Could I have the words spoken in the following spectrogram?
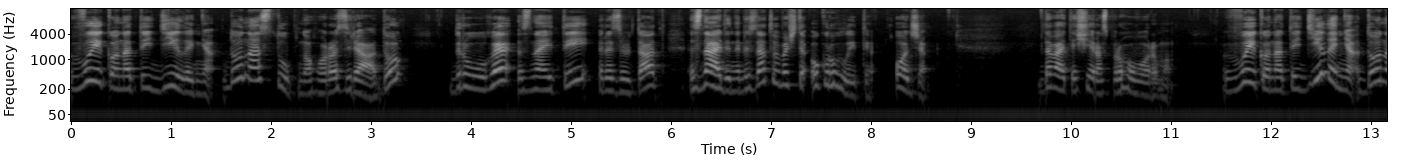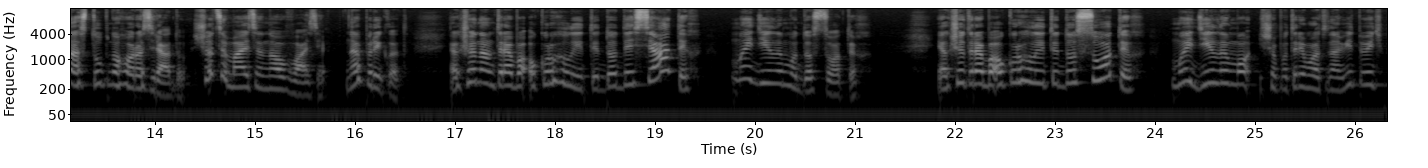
Виконати ділення до наступного розряду. Друге, знайти результат, знайдений результат, вибачте, округлити. Отже, давайте ще раз проговоримо. Виконати ділення до наступного розряду. Що це мається на увазі? Наприклад, якщо нам треба округлити до десятих, ми ділимо до сотих. Якщо треба округлити до сотих, ми ділимо, щоб отримувати нам відповідь,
